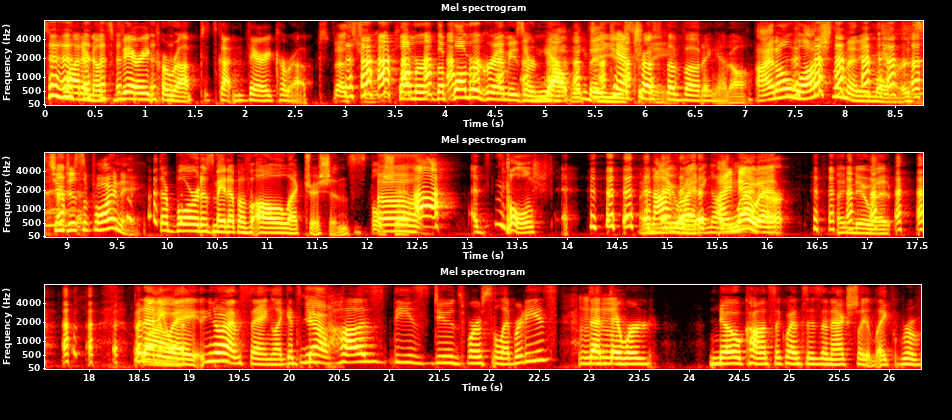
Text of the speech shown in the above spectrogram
Well, I don't know. It's very corrupt. It's gotten very corrupt. That's true. The plumber the plumber Grammys are not yeah, what you they just used can't trust the voting at all. I don't watch them anymore. It's too disappointing. Their board is made up of all electricians. It's bullshit. Ugh, Ah, it's bullshit. I and I'm knew it. writing a I knew letter. it. I knew it. But Wow. anyway, you know what I'm saying? Like it's Yeah. because these dudes were celebrities Mhm. that there were no consequences and actually like re-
